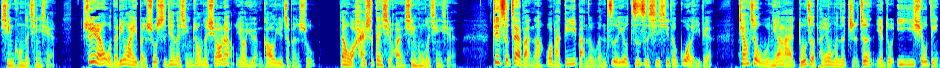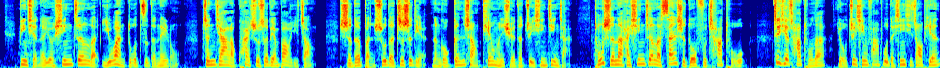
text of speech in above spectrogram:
星空的琴弦》。虽然我的另外一本书《时间的形状》的销量要远高于这本书，但我还是更喜欢《星空的琴弦》。这次再版呢，我把第一版的文字又仔仔细细地过了一遍，将这五年来读者朋友们的指正也都一一修订，并且呢又新增了一万多字的内容，增加了快速射电报一张，使得本书的知识点能够跟上天文学的最新进展。同时呢，还新增了三十多幅插图。这些插图呢，有最新发布的星系照片，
